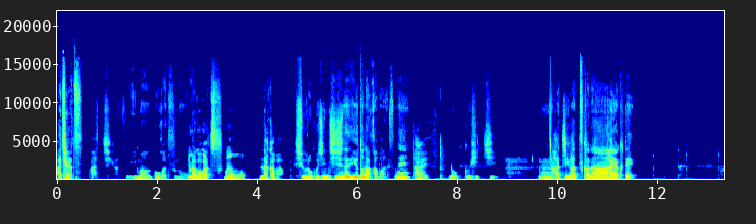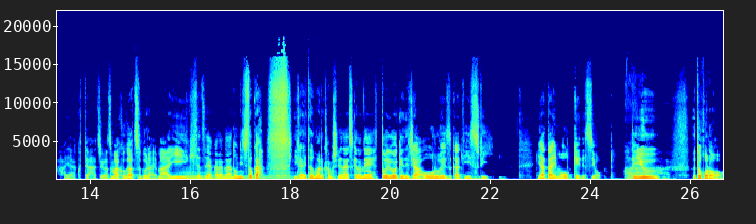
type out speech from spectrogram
8月、8月。今5月の今5月、もう半ば。収録1日で言うと半ばですね。はい。6、7。うん、8月かな早くて。早くて8月、まあ9月ぐらい。まあいい季節やからな、土日とか。意外と埋まるかもしれないですけどね。というわけで、じゃあ、オールウェイズか D3。屋台も OK ですよ。っていうところ。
